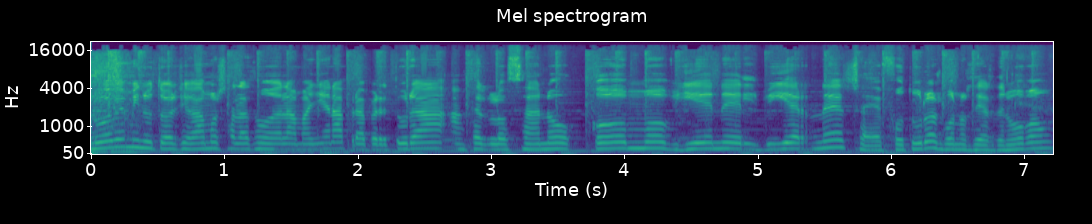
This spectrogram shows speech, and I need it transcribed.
Nueve minutos, llegamos a las nueve de la mañana. Preapertura, Ángel Lozano, ¿cómo viene el viernes? Eh, futuros, buenos días de nuevo.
